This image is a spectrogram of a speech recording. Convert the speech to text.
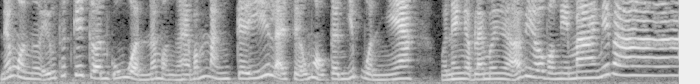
Nếu mọi người yêu thích cái kênh của Quỳnh mọi người hãy bấm đăng ký, like, share ủng hộ kênh giúp Quỳnh nha Quỳnh hẹn gặp lại mọi người ở video vào ngày mai. Bye bye!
